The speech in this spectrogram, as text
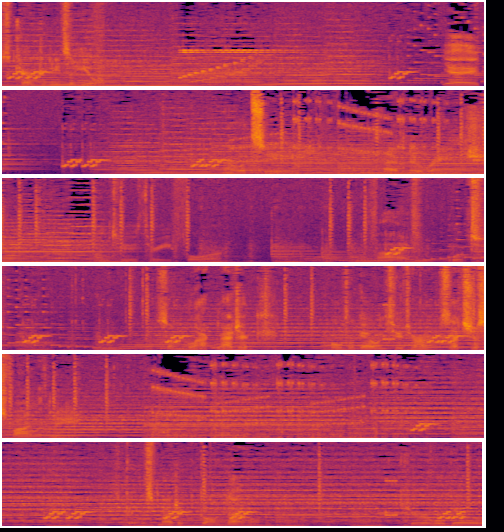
This character needs a heal. Yay! Now let's see. I have no range. One, two, three, four, five. Oot! Some black magic. Both will go in two turns. That's just fine with me. Let's get this magic going down. Cure will go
